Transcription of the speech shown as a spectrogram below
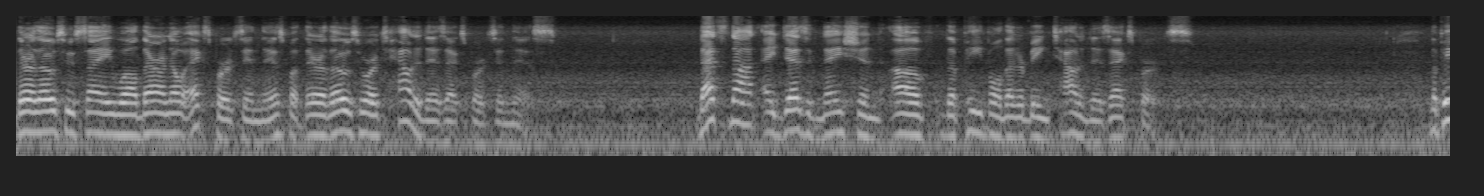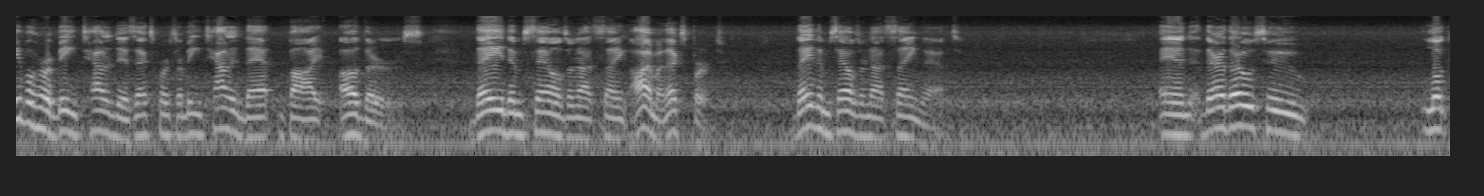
There are those who say, well, there are no experts in this, but there are those who are touted as experts in this that's not a designation of the people that are being touted as experts. The people who are being touted as experts are being touted that by others. They themselves are not saying, I'm an expert. They themselves are not saying that. And there are those who look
